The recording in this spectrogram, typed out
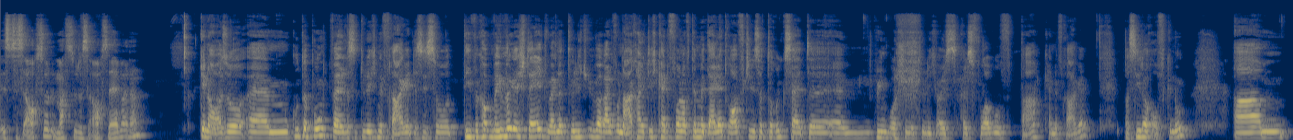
ist das auch so? Machst du das auch selber dann? Genau, also ähm, guter Punkt, weil das ist natürlich eine Frage, das ist so, die bekommt man immer gestellt, weil natürlich überall, wo Nachhaltigkeit vorne auf der Medaille draufsteht, ist auf der Rückseite ähm, Greenwashing natürlich als, als Vorwurf da, keine Frage. Passiert auch oft genug. Ähm,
